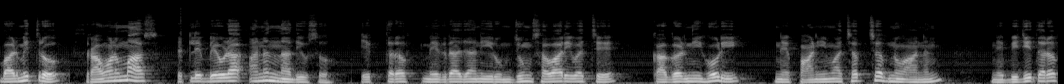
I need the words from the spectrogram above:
બાળમિત્રો શ્રાવણ માસ એટલે બેવડા આનંદના દિવસો. એક તરફ મેઘરાજાની રૂમઝૂમ સવારી વચ્ચે કાગળની હોડી ને પાણીમાં છબછબનો આનંદ ને બીજી તરફ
